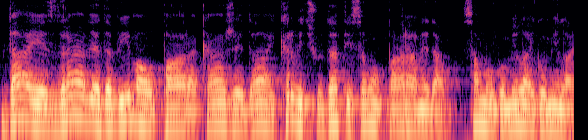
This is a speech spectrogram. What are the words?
daje zdravlje da bi imao para, kaže daj krviću dati samo para ne dam, samo gomilaj, gomilaj.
